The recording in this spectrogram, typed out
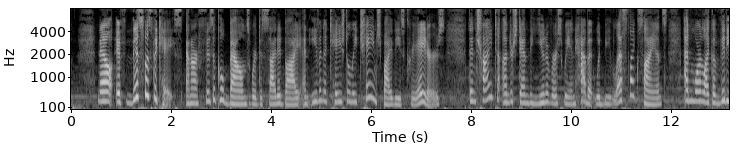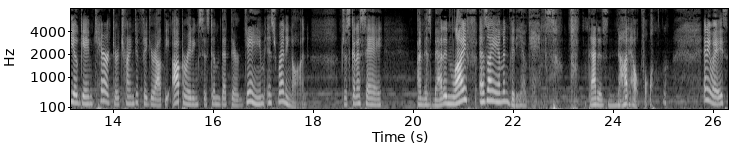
now, if this was the case, and our physical bounds were decided by and even occasionally changed by these creators, then trying to understand the universe we inhabit would be less like science and more like a video game character trying to figure out the operating system that their game is running on. I'm just to say, I'm as bad in life as I am in video games. that is not helpful. Anyways,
